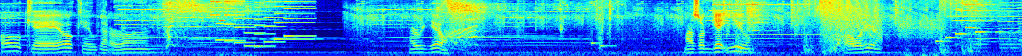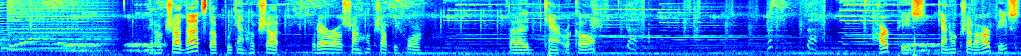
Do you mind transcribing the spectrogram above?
Okay, okay, we gotta run. There we go. Might as well get you while we're here. We can hookshot that stuff. We can't hookshot whatever I was trying to hookshot before. That I can't recall. Heart piece. Can't hookshot a heart piece.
